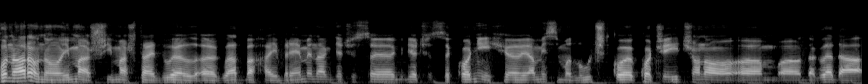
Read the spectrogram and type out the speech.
Pa naravno imaš, imaš taj duel uh, Gladbaha i Bremena gdje će se, gdje će se kod njih, uh, ja mislim, odlučiti ko, ko će ići ono um, uh, da gleda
